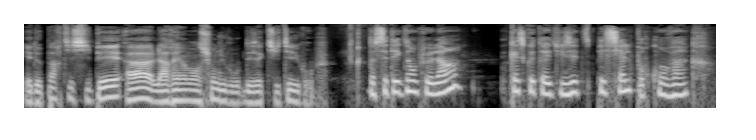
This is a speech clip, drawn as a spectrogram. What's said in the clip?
et de participer à la réinvention du groupe, des activités du groupe. Dans cet exemple-là, Qu'est-ce que tu as utilisé de spécial pour convaincre?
